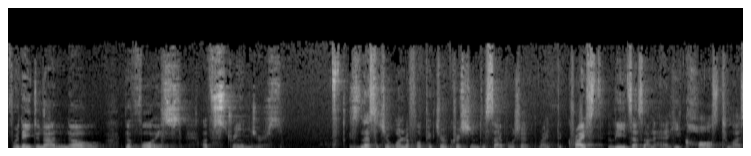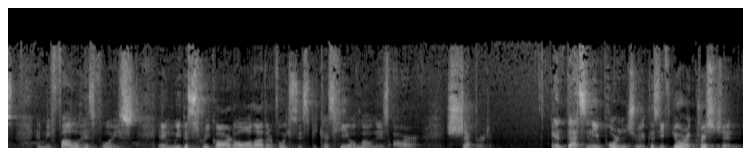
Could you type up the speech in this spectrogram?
for they do not know the voice of strangers. Isn't that such a wonderful picture of Christian discipleship, right? That Christ leads us on ahead. He calls to us, and we follow his voice, and we disregard all other voices because he alone is our shepherd. And that's an important truth because if you're a Christian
